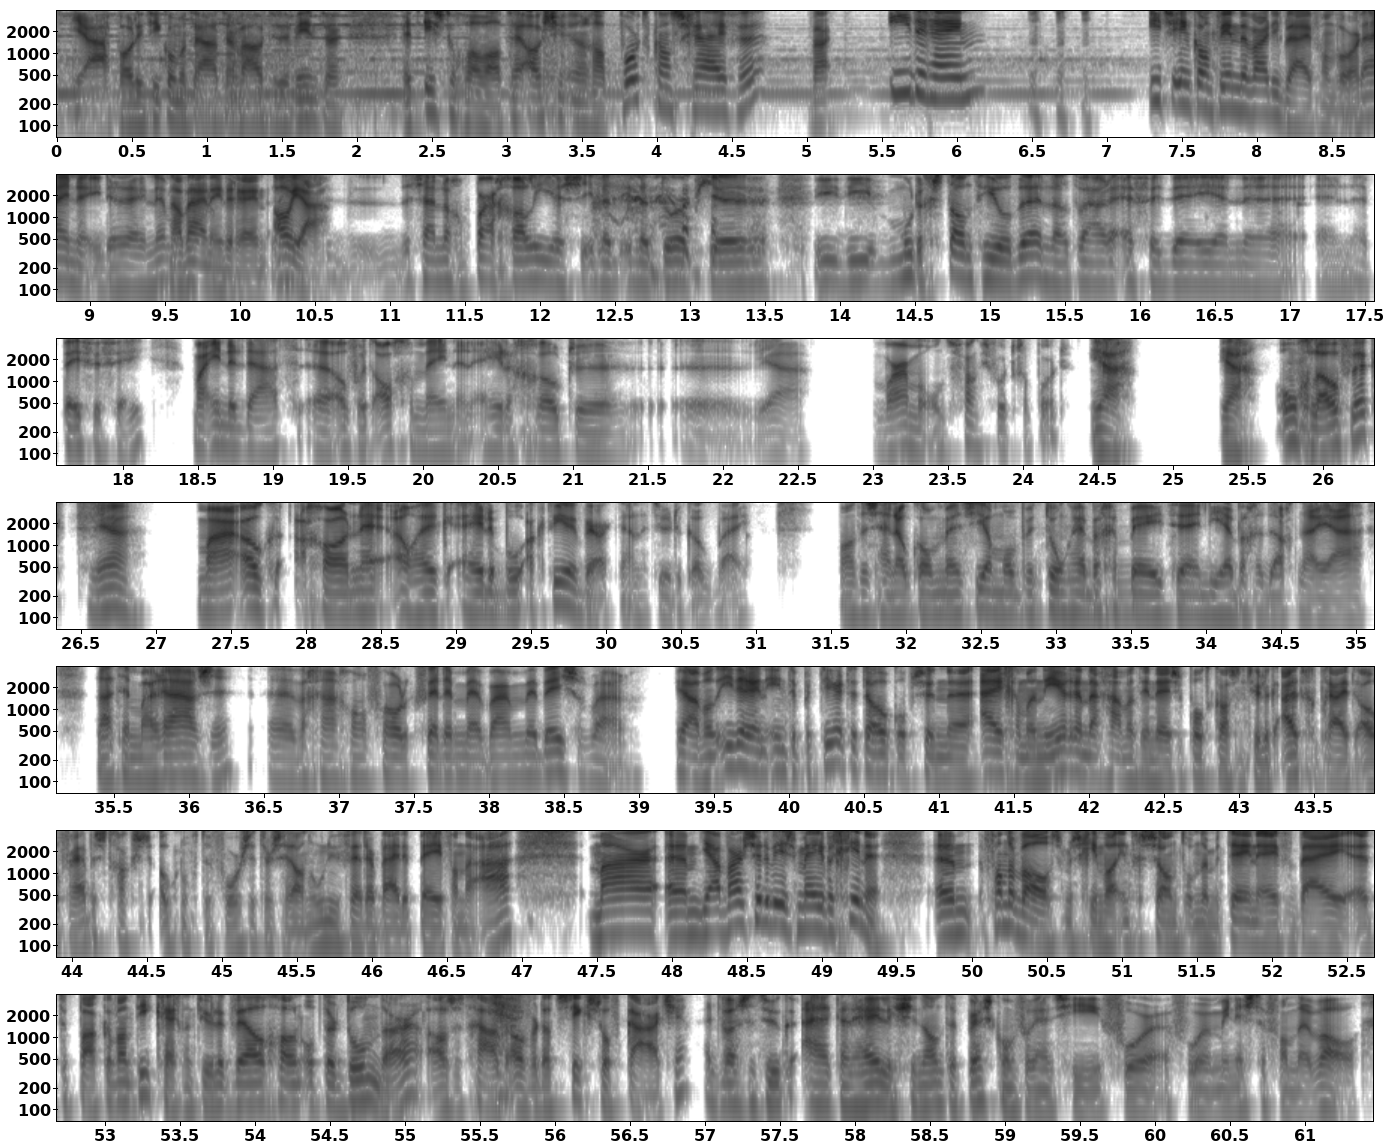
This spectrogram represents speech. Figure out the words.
Ja, politiek commentator Wouter de Winter. Het is toch wel wat hè, als je een rapport kan schrijven waar iedereen iets in kan vinden waar die blij van wordt. Bijna iedereen. Hè? Nou, bijna iedereen. Oh ja. Er zijn nog een paar galliërs in het, in het dorpje die, die moedig stand hielden. En dat waren FVD en, eh, en PVV. Maar inderdaad, eh, over het algemeen een hele grote, eh, ja, warme ontvangst voor het rapport. Ja, ja, ongelooflijk. Ja, maar ook gewoon een heleboel acteerwerk daar natuurlijk ook bij. Want er zijn ook al mensen die allemaal op hun tong hebben gebeten. En die hebben gedacht, nou ja, laat hem maar razen. we gaan gewoon vrolijk verder met waar we mee bezig waren. Ja, want iedereen interpreteert het ook op zijn uh, eigen manier. En daar gaan we het in deze podcast natuurlijk uitgebreid over hebben. Straks ook nog de voorzittersrel. Hoe nu verder bij de P van de A. Maar um, ja, waar zullen we eens mee beginnen? Um, van der Wal is misschien wel interessant om er meteen even bij uh, te pakken. Want die kreeg natuurlijk wel gewoon op de donder. Als het gaat over dat stikstofkaartje. Het was natuurlijk eigenlijk een hele gênante persconferentie voor, voor minister van der Wal.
